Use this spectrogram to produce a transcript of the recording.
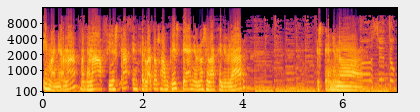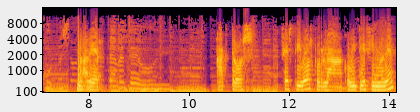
Y mañana, mañana fiesta en Cervatos, aunque este año no se va a celebrar. Este año no, no va a haber actos festivos por la COVID-19.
